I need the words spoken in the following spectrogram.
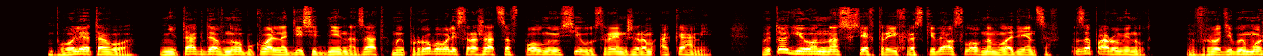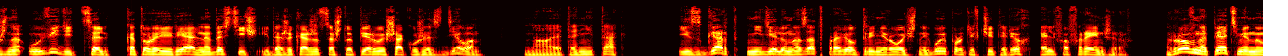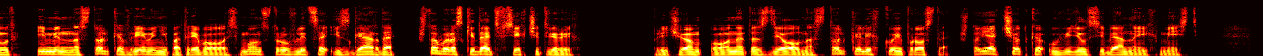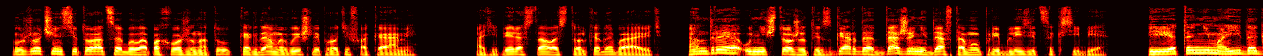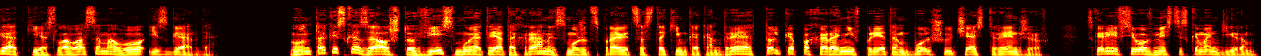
Более того, не так давно, буквально 10 дней назад, мы пробовали сражаться в полную силу с рейнджером Аками. В итоге он нас всех троих раскидал, словно младенцев, за пару минут. Вроде бы можно увидеть цель, которой реально достичь, и даже кажется, что первый шаг уже сделан, но это не так. Изгард неделю назад провел тренировочный бой против четырех эльфов-рейнджеров. Ровно пять минут, именно столько времени потребовалось монстру в лице Изгарда, чтобы раскидать всех четверых. Причем он это сделал настолько легко и просто, что я четко увидел себя на их месте. Уж очень ситуация была похожа на ту, когда мы вышли против Аками. А теперь осталось только добавить. Андреа уничтожит Изгарда, даже не дав тому приблизиться к себе. И это не мои догадки, а слова самого Изгарда. Он так и сказал, что весь мой отряд охраны сможет справиться с таким, как Андреа, только похоронив при этом большую часть рейнджеров, скорее всего, вместе с командиром.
